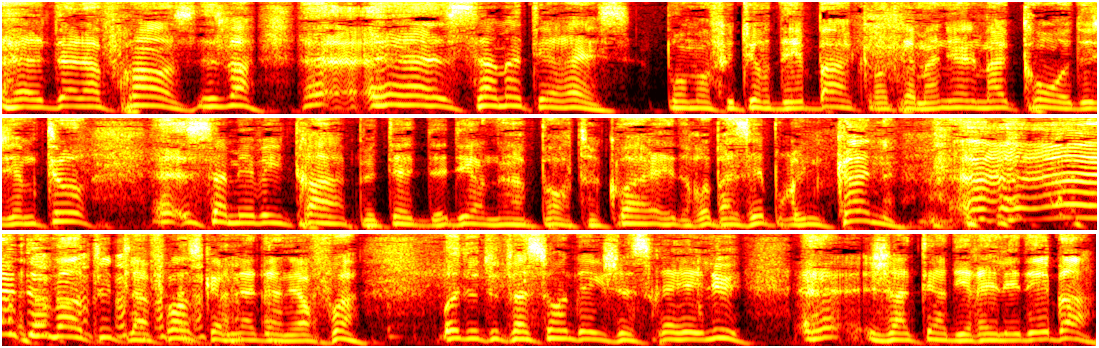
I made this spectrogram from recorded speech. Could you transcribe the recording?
euh, de la France, n'est-ce pas Euh, euh, Ça m'intéresse pour mon futur débat contre Emmanuel Macron au deuxième tour. Ça m'évitera peut-être de dire n'importe quoi et de repasser pour une conne devant toute la France comme la dernière fois. Moi, de toute façon, dès que je serai élu, j'interdirai les débats.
